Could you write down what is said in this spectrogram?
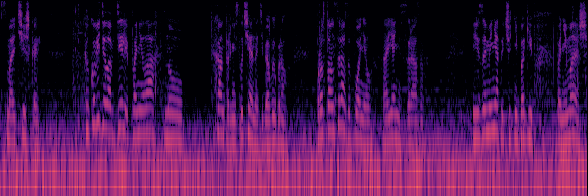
с мальчишкой. Как увидела в деле, поняла, ну, Хантер не случайно тебя выбрал. Просто он сразу понял, а я не сразу. И из-за меня ты чуть не погиб, понимаешь?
